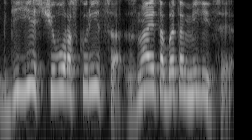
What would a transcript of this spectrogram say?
Где есть чего раскуриться, знает об этом милиция.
